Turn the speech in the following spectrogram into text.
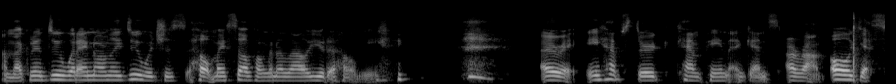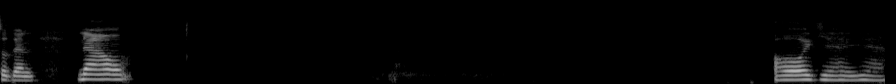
I'm not going to do what I normally do, which is help myself. I'm going to allow you to help me. All right. Ahab stirred campaign against Aram. Oh, yes. So then now. Oh, yeah, yeah.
